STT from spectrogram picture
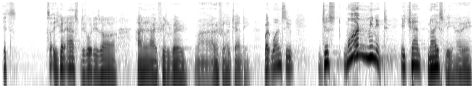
it's so you can ask devotees, "Oh, I don't, I feel very, uh, I don't feel like chanting." But once you, just one minute, you chant nicely, Hare.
